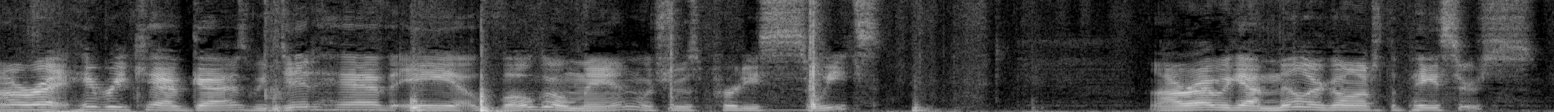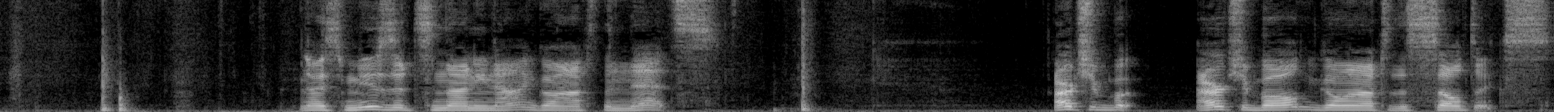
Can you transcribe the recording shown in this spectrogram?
All right, hey recap, guys. We did have a logo man, which was pretty sweet. All right, we got Miller going out to the Pacers. Nice Musa to 99 going out to the Nets. Archib Archibald going out to the Celtics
